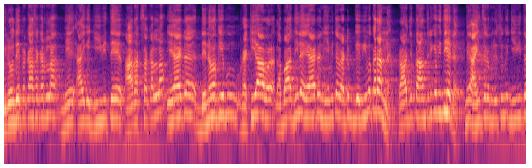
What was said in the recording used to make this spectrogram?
විරෝධය ප්‍රකාශ කරලා මේ අයගේ ජීවිතය ආරක්ෂා කරලා ඒ අයට දෙනවා කියපු රැකියාව ලබා දීලා ඒ අයට නියමිත වැටුප් ගෙවීම කරන්න. රාජ්‍යතාන්ත්‍රික විදිහට මේ අහිංසක මිනිසුන්ගේ ජීවිත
